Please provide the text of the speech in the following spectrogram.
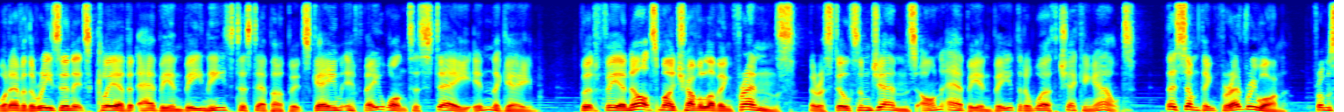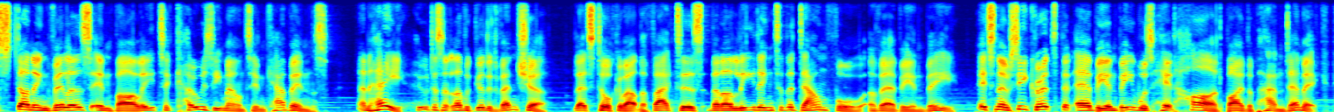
Whatever the reason, it's clear that Airbnb needs to step up its game if they want to stay in the game. But fear not, my travel-loving friends, there are still some gems on Airbnb that are worth checking out. There's something for everyone, from stunning villas in Bali to cozy mountain cabins. And hey, who doesn't love a good adventure? Let's talk about the factors that are leading to the downfall of Airbnb. It's no secret that Airbnb was hit hard by the pandemic.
